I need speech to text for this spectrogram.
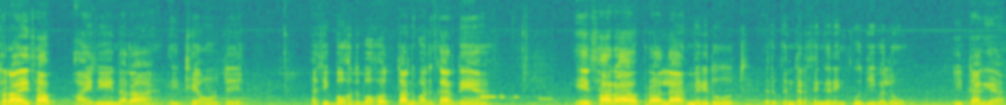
ਸਰਾਏ ਸਾਹਿਬ ਆਏ ਨੇ ਇਹਨਾਂ ਦਾ ਇੱਥੇ ਆਉਣ ਤੇ। ਅਸੀਂ ਬਹੁਤ ਬਹੁਤ ਧੰਨਵਾਦ ਕਰਦੇ ਹਾਂ। ਇਹ ਸਾਰਾ ਉਪਰਾਲਾ ਮੇਰੇ ਦੋਸਤ ਰੁਪਿੰਦਰ ਸਿੰਘ ਰਿੰਕੂ ਜੀ ਵੱਲੋਂ ਕੀਤਾ ਗਿਆ।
